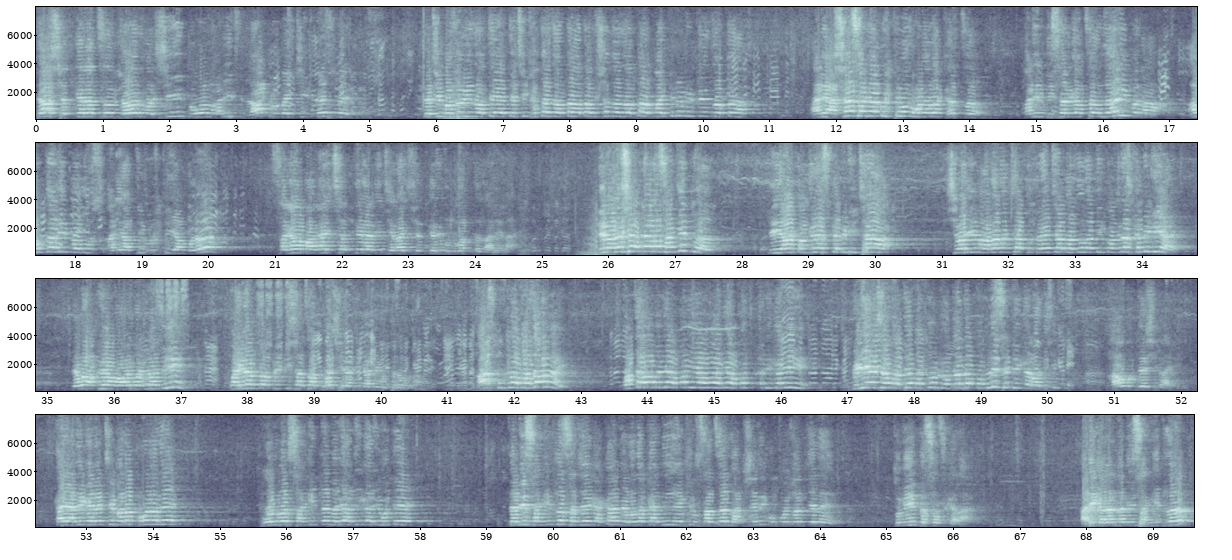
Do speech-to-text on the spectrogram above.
त्या शेतकऱ्याचं दरवर्षी दोन अडीच लाख रुपयाची इन्व्हेस्टमेंट त्याची मजुरी जाते त्याची खतं जातात औषधं जातात मायक्रोन्युट्रिएंट जातात आणि अशा सगळ्या गोष्टीवर होणारा खर्च आणि निसर्गाचा लहरीपणा अवकाळी पाऊस आणि अतिवृष्टी यामुळं सगळा बागायत शेतकरी आणि जिरायत शेतकरी उद्ध्वस्त झालेला आहे मी मगाशी आपल्याला सांगितलं की या काँग्रेस कमिटीच्या शिवाजी महाराजांच्या पुतळ्याच्या बाजूला ती काँग्रेस कमिटी आहे तेव्हा आपल्या वाड वडिलांनी पहिल्यांदा ब्रिटिशाचा ध्वज या ठिकाणी उतरवला. आज कुठला बाजार नाही. बाजार म्हणजे आपण यावं आणि आपण त्या ठिकाणी मीडियाच्या माध्यमातून लोकांना पब्लिसिटी करावी. हा उद्देश नाही. काही अधिकाऱ्यांचे मला फोन आले. फोनवर सांगितलं नवे अधिकारी होते. त्यांनी सांगितलं संजय काका विरोधकांनी एक दिवसाचं लाक्षणिक उपोषण केलंय. तुम्ही तसंच करा. अधिकाऱ्यांना मी सांगितलं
